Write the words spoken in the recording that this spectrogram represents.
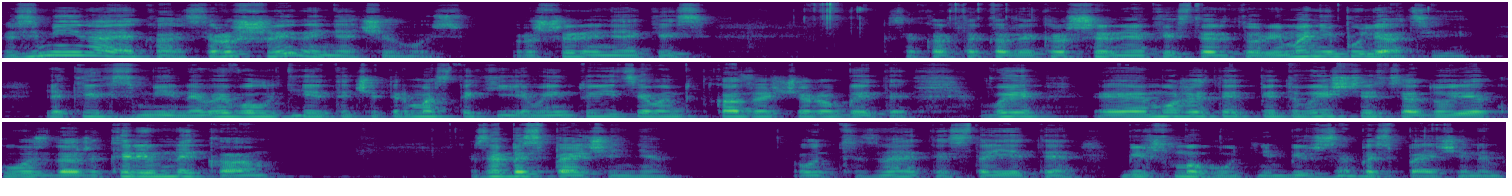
Зміна якась, розширення чогось, розширення якихось, ця карта каже, як розширення якихось територій, маніпуляції, яких змін. Ви володієте чотирма стихіями, інтуїція вам підказує, що робити. Ви е, можете підвищитися до якогось даже керівника, забезпечення. От, знаєте, стаєте більш могутнім, більш забезпеченим.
